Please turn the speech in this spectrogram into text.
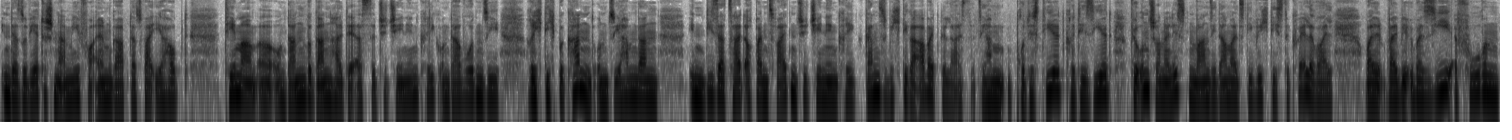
in der sowjetischen Armee vor allem gab. Das war ihr Hauptthema. Äh, und dann begann halt der erste Tschetschenienkrieg und da wurden sie richtig bekannt. Und sie haben dann in dieser Zeit auch beim zweiten Tschetschenienkrieg ganz wichtige Arbeit geleistet. Sie haben protestiert, kritisiert. Für uns Journalisten waren sie damals die wichtigste Quelle, weil weil, weil, weil wir über sie erfuhren,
